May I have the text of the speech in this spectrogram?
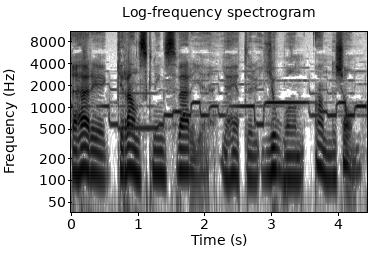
Det här är Granskning Sverige. Jag heter Johan Andersson.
